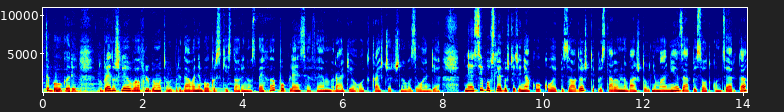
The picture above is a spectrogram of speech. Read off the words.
Здравейте, българи! Добре дошли в любимото ви предаване Български истории на успеха по Plains FM радио от Крайстчърч, Нова Зеландия. Днес и в следващите няколко епизода ще представим на вашето внимание записа от концерта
